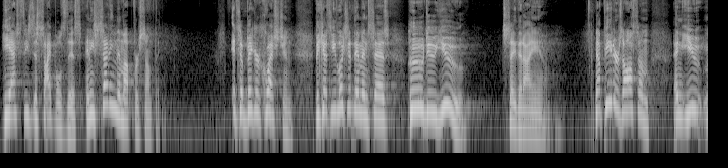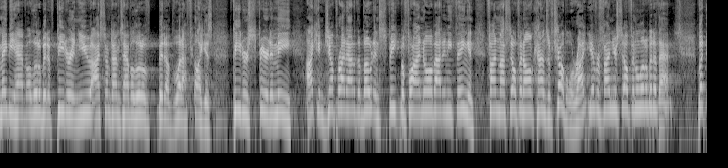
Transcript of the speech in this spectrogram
he asks these disciples this, and he's setting them up for something. It's a bigger question because he looks at them and says, Who do you say that I am? Now, Peter's awesome, and you maybe have a little bit of Peter in you. I sometimes have a little bit of what I feel like is Peter's spirit in me. I can jump right out of the boat and speak before I know about anything and find myself in all kinds of trouble, right? You ever find yourself in a little bit of that? But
